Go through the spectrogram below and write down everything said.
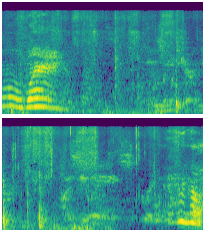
Oh, no way. Oh no.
